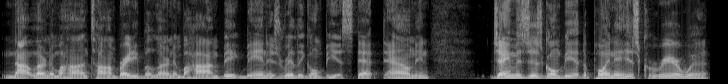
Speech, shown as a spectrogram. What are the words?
not learning behind Tom Brady, but learning behind Big Ben is really going to be a step down. And Jameis just going to be at the point in his career where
